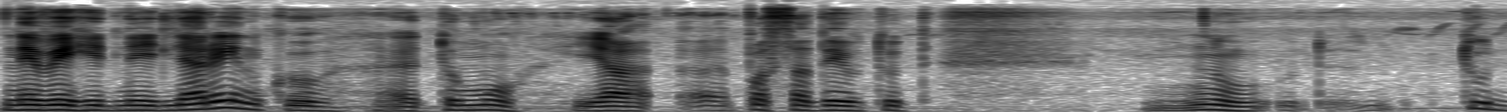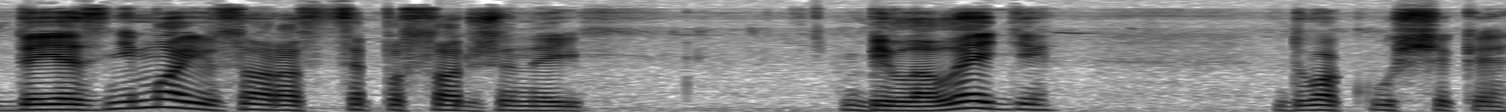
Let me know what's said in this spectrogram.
невигідний для ринку. Е, Тому я посадив тут, ну, тут, де я знімаю зараз, це посаджений біла леді. Два кущики.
